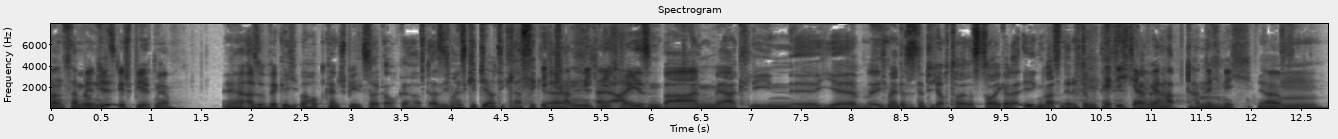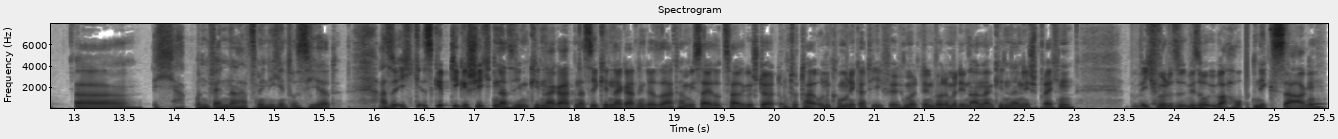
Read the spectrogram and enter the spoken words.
Sonst haben wir Okay. nichts gespielt mehr. Ja, also wirklich überhaupt kein Spielzeug auch gehabt. Also ich meine, es gibt ja auch die Klassiker. Ich kann mich äh, nicht- Eisenbahn, Märklin, äh, hier. Ich meine, das ist natürlich auch teures Zeug oder irgendwas in der Richtung. Hätte ich gern gehabt, hatte ich hm. nicht. Ja, ähm, äh, ich hab, und wenn, dann hat's mich nicht interessiert. Also ich, es gibt die Geschichten, dass ich im Kindergarten, dass die Kindergarten gesagt haben, ich sei sozial gestört und total unkommunikativ. Ich würde, würde mit den anderen Kindern nicht sprechen. Ich würde sowieso überhaupt nichts sagen.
